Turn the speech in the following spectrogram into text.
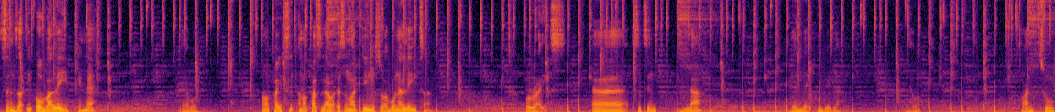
senza i-overlay phine yabo ama-parts ama-parts lawa esingadingi siwabona later. Alright. Uh sithi la then le ibe la. Yabo one two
